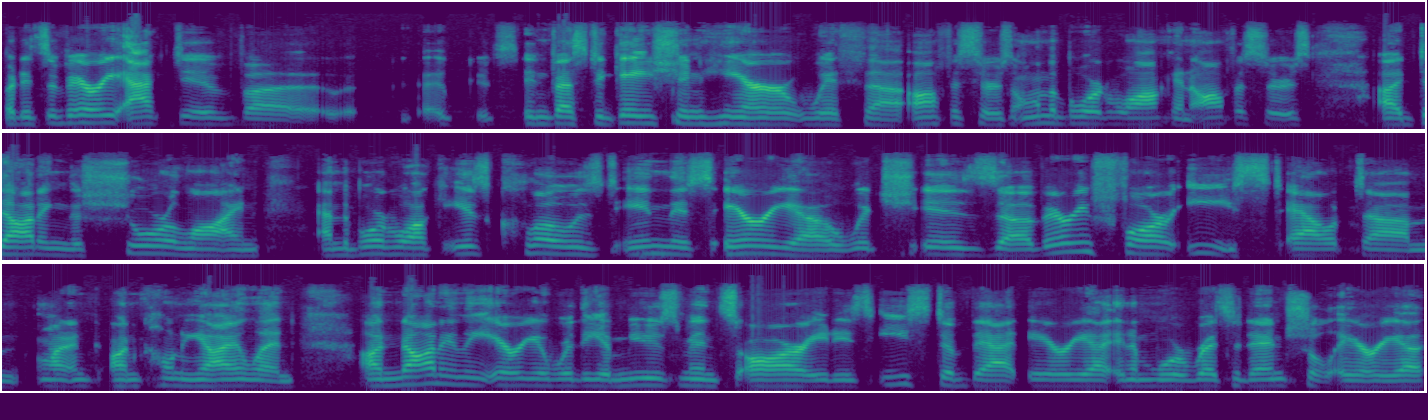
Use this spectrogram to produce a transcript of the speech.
But it's a very active uh, uh, investigation here with uh, officers on the boardwalk and officers uh, dotting the shoreline. And the boardwalk is closed in this area, which is very far east out um, on, on Coney Island, not in the area where the amusements are. It is east of that area in a more residential area.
